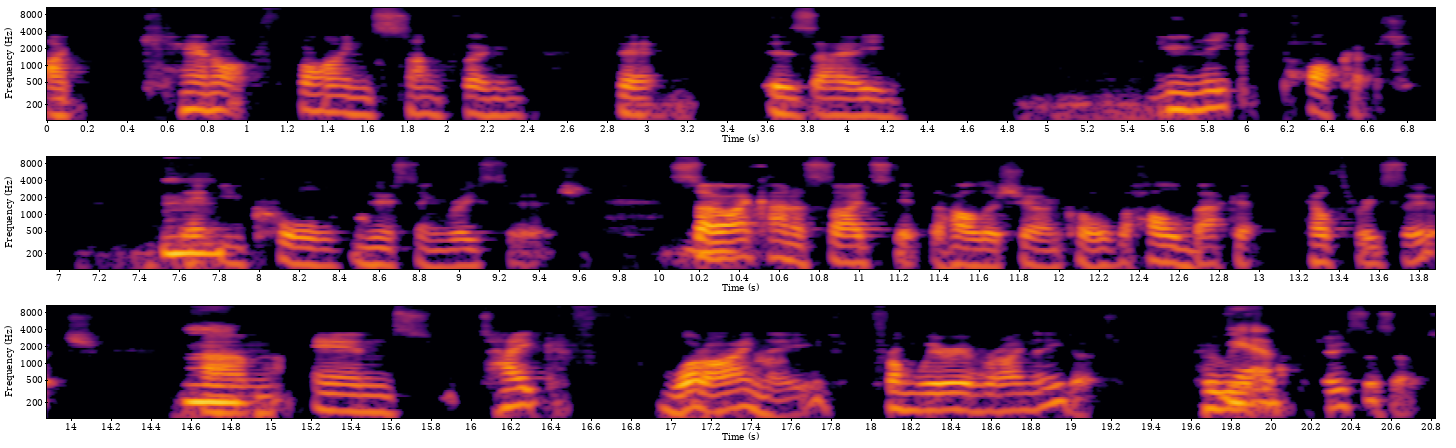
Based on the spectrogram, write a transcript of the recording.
I cannot find something that is a unique pocket mm. that you call nursing research. So mm. I kind of sidestep the whole issue and call the whole bucket health research mm. um, and take what I need from wherever I need it, whoever yeah. produces it.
